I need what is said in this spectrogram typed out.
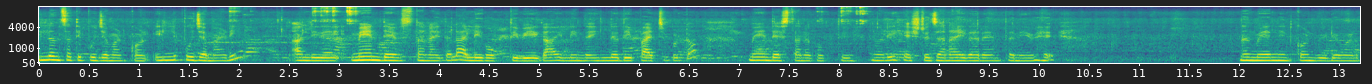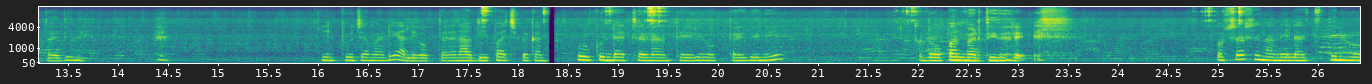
ಇಲ್ಲೊಂದು ಸತಿ ಪೂಜೆ ಮಾಡ್ಕೊಂಡು, ಇಲ್ಲಿ ಪೂಜೆ ಮಾಡಿ, ಅಲ್ಲಿ ಮೇನ್ ದೇವಸ್ಥಾನ ಇದೆಯಲ್ಲ ಅಲ್ಲಿಗೆ ಹೋಗ್ತೀವಿ. ಈಗ ಇಲ್ಲಿಂದ ಇಲ್ಲೇ ದೀಪ ಹಚ್ಬಿಟ್ಟು ಮೇನ್ ದೇವಸ್ಥಾನಕ್ಕೆ ಹೋಗ್ತೀವಿ. ನೋಡಿ ಎಷ್ಟು ಜನ ಇದ್ದಾರೆ ಅಂತ ನೀವೇ. ನಾನು ಮೇಲೆ ನಿಂತ್ಕೊಂಡು ವೀಡಿಯೋ ಮಾಡ್ತಾ ಇದ್ದೀನಿ. ಇಲ್ಲಿ ಪೂಜೆ ಮಾಡಿ ಅಲ್ಲಿಗೆ ಹೋಗ್ತಾರೆ. ನಾವು ದೀಪ ಹಚ್ಬೇಕಂತ ಹೂ ಕುಂಡ ಹಚ್ಚೋಣ ಅಂತ ಹೇಳಿ ಹೋಗ್ತಾ ಇದ್ದೀನಿ. ಅದು ಓಪನ್ ಮಾಡ್ತಿದ್ದಾರೆ. ವರ್ಷ ವರ್ಷ ನಾನು ಇಲ್ಲಿ ಹಚ್ತೀನಿ ಹೋ,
